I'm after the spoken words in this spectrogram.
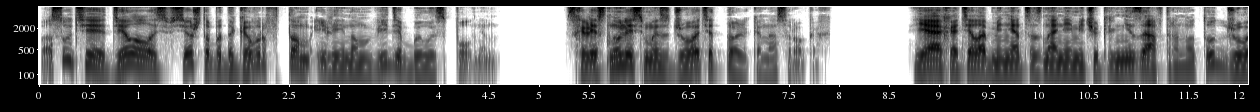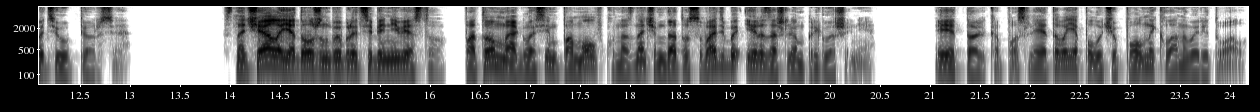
По сути, делалось все, чтобы договор в том или ином виде был исполнен. Схлестнулись мы с Джоти только на сроках. Я хотел обменяться знаниями чуть ли не завтра, но тут Джоти уперся. Сначала я должен выбрать себе невесту, потом мы огласим помолвку, назначим дату свадьбы и разошлем приглашение. И только после этого я получу полный клановый ритуал,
